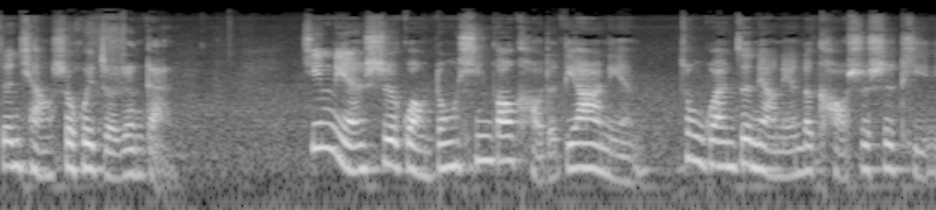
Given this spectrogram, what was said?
增强社会责任感。今年是广东新高考的第二年，纵观这两年的考试试题，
